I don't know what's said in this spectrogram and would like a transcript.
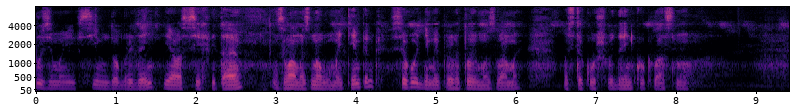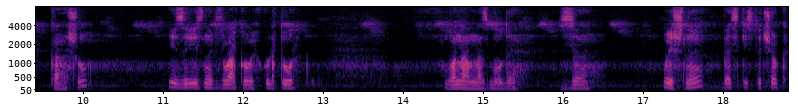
Друзі мої, всім добрий день. Я вас всіх вітаю. З вами знову Майкемпінг. Сьогодні ми приготуємо з вами ось таку швиденьку класну кашу із різних злакових культур. Вона в нас буде з вишнею без кісточок,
